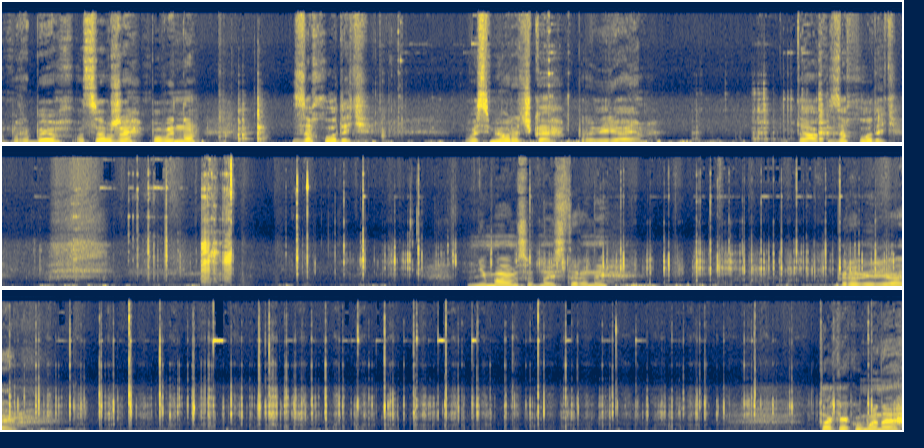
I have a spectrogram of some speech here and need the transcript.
обробив. Оце вже повинно заходити. Восьмерочка, провіряємо. Так, заходить. Знімаємо з одної сторони. Перевіряємо. Так як у мене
